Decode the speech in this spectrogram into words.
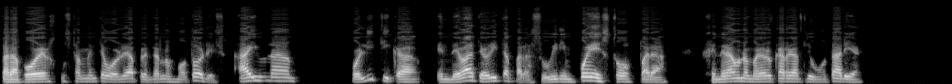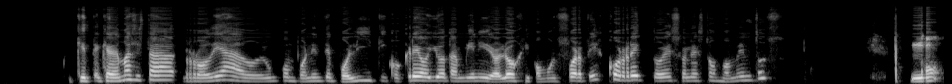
para poder justamente volver a prender los motores? Hay una política en debate ahorita para subir impuestos, para generar una mayor carga tributaria, que, además está rodeado de un componente político, creo yo también ideológico muy fuerte. ¿Es correcto eso en estos momentos? No,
